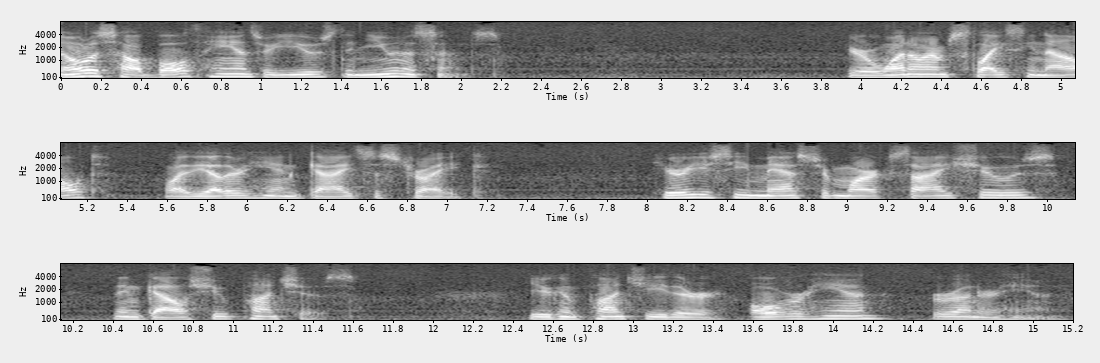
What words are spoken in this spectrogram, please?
Notice how both hands are used in unison. Your one arm slicing out while the other hand guides the strike. Here you see Master Mark's T'saishu, then Gao Shu punches. You can punch either overhand or underhand.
